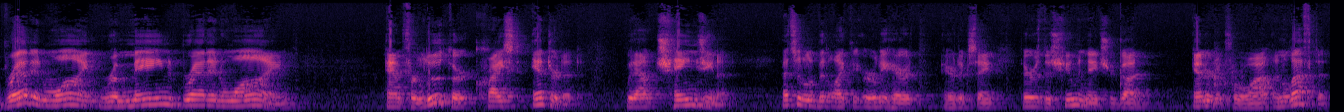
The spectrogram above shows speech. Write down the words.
bread and wine remained bread and wine, and for Luther, Christ entered it without changing it. That's a little bit like the early heretic saying there is this human nature, God entered it for a while and left it,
